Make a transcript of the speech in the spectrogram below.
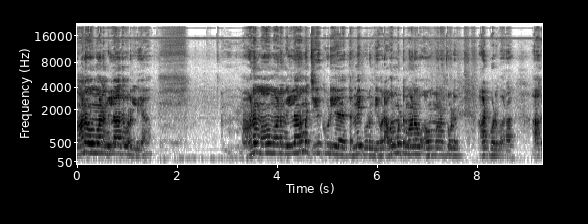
மான அவமானம் இல்லாதவர் இல்லையா? மானம் அவமானம் இல்லாமல் செய்யக்கூடிய தன்மை பொருந்தியவர் அவர் மட்டும் மான அவமானத்தோடு ஆட்படுவாரா? ஆக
